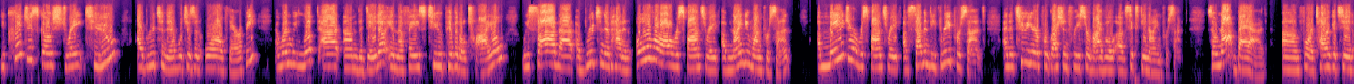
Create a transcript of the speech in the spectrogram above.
you could just go straight to ibrutinib, which is an oral therapy. And when we looked at um, the data in the phase two pivotal trial, we saw that ibrutinib had an overall response rate of 91%, a major response rate of 73%, and a two-year progression-free survival of 69%. So not bad um, for a targeted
